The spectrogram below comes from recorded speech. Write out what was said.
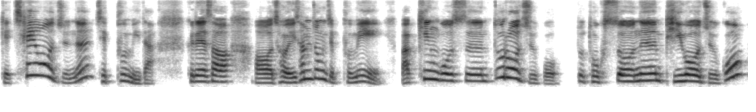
이렇게 채워주는 제품이다. 그래서 어, 저희 3종 제품이 막힌 곳은 뚫어주고 또 독소는 비워주고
